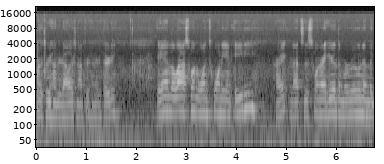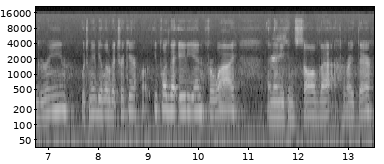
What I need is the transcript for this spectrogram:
or $300, not 330. And the last one, 120 and 80. All right, and that's this one right here, the maroon and the green, which may be a little bit trickier. But you plug that 80 in for Y, and then you can solve that right there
